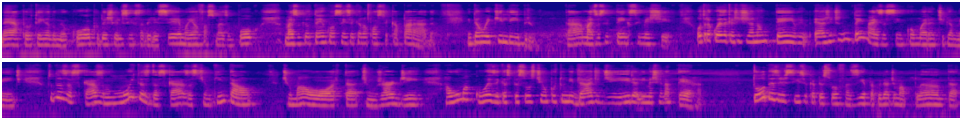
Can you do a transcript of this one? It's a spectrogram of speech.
né, a proteína do meu corpo, deixo ele se restabelecer, amanhã eu faço mais um pouco, mas o que eu tenho consciência é que eu não posso ficar parada. Então o equilíbrio, tá? Mas você tem que se mexer. Outra coisa que a gente já não tem, é a gente não tem mais assim como era antigamente. Todas as casas, muitas das casas tinham quintal, tinha uma horta, tinha um jardim, alguma coisa que as pessoas tinham oportunidade de ir ali mexer na terra. Todo exercício que a pessoa fazia para cuidar de uma planta,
